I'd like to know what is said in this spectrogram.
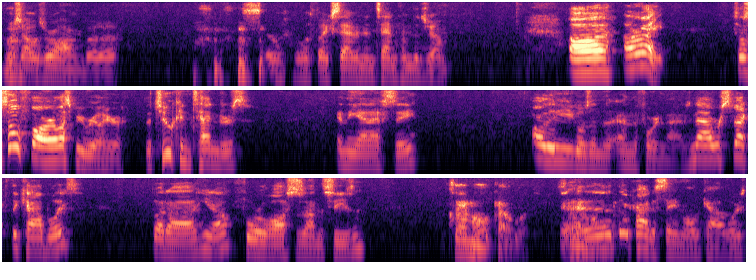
Wish I was wrong, but uh, still it looked like seven and ten from the jump. Uh, all right. So so far, let's be real here. The two contenders in the NFC are the Eagles and the and the 49ers. Now, respect the Cowboys, but uh, you know, four losses on the season. Same old Cowboys. Yeah, Same they're, old. they're kind of same old Cowboys.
